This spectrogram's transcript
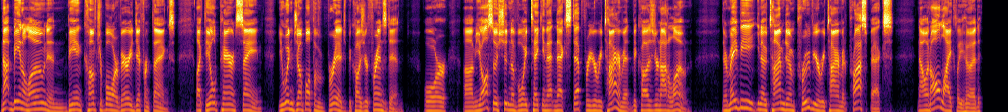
not being alone and being comfortable are very different things. Like the old parents saying, you wouldn't jump off of a bridge because your friends did. Or um, you also shouldn't avoid taking that next step for your retirement because you're not alone. There may be, you know, time to improve your retirement prospects. Now, in all likelihood,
